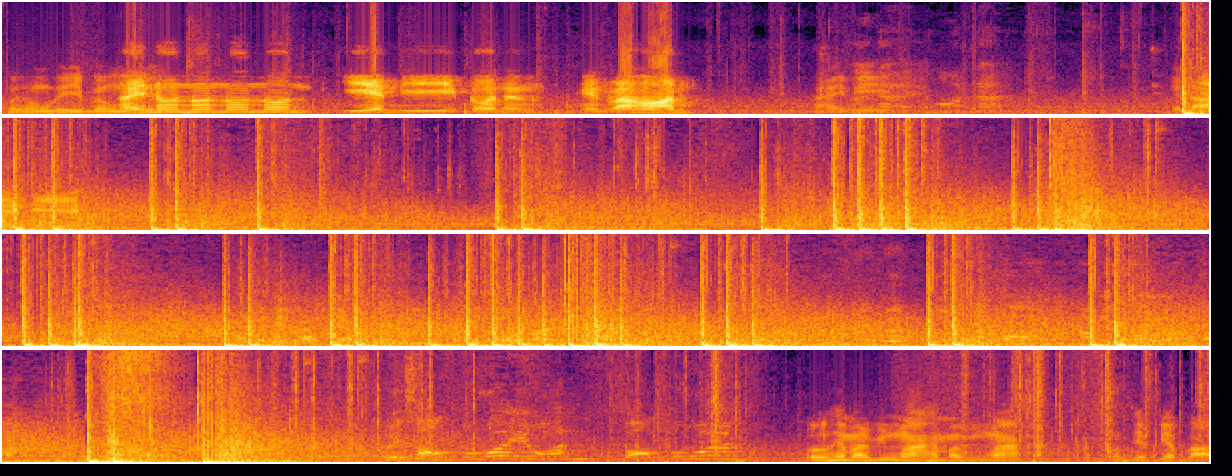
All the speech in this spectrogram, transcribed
ไม่ต้องรีบไม่ต้องรีบเฮ้ยนู่นนู่นนู่นนู่น ENE อีกตัวหนึ่งเห็นว่าฮอน ไหนไอ้พี่ไหนฮอนอะเห็นละ ENE เออให้มันวิ่งมาให้มันวิ่งมา มันเสียเปรียบเรา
